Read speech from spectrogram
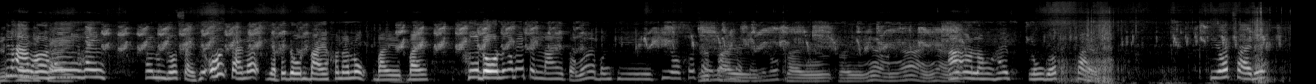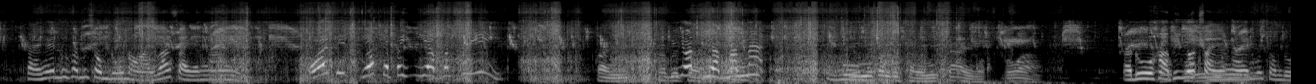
พี่ทามเอาจะให้ใส่ให้ให้ลุงยศใส่ที่โอ๊ยตายแล้วอย่าไปโดนใบเขานะลูกใบใบ คือโดนก็ไม่เป็นไรแต่ว่าบางทีพี่ยศเขาจะใส่ใส่น้อยแบบไหนไม่รู้ใส่ใส่อย่างเงี้ยมันง่ายง่ายอะเอาลองให้ลุงยศใส่พี่ยศใส่ดิใส่ให้ลูกท่านผู้ชมดูหน่อยว่าใส่ยังไงโอ๊ยพี่ยศจะไปเหยียบมันสิใส่ถ้าไปพี่ยศใส่เหยียบมันนะโอ้โหไม่ต้องไปใส่มันใกล้หรอกเพราะว่า อะดูค่ะพี่ยศใส่ยังไงท่านผู้ชมดู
